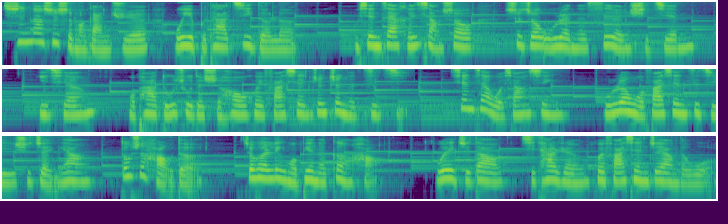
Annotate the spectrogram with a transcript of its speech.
其实那是什么感觉，我也不太记得了。我现在很享受四周无人的私人时间，以前。”我怕独处的时候会发现真正的自己。现在我相信，无论我发现自己是怎样，都是好的，这会令我变得更好。我也知道其他人会发现这样的我。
